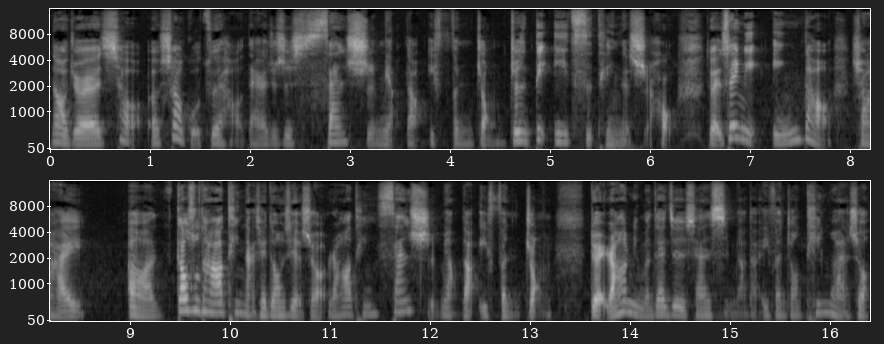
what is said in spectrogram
那我觉得效呃效果最好大概就是三十秒到一分钟，就是第一次听的时候，对，所以你引导小孩。呃，告诉他要听哪些东西的时候，然后听三十秒到一分钟，对，然后你们在这三十秒到一分钟听完的时候，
